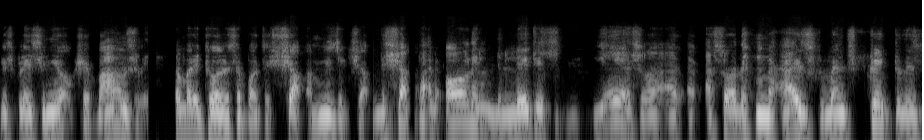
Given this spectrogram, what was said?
this place in Yorkshire, Barnsley. Somebody told us about a shop, a music shop. The shop had all the, the latest, yeah. So I, I, I saw them, my eyes went straight to this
